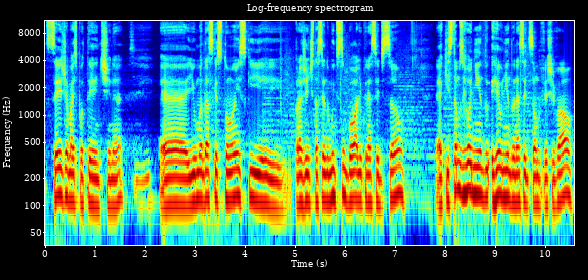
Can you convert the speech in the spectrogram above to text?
seja mais potente, né? É, e uma das questões que para a gente está sendo muito simbólico nessa edição é que estamos reunindo, reunindo nessa edição do festival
